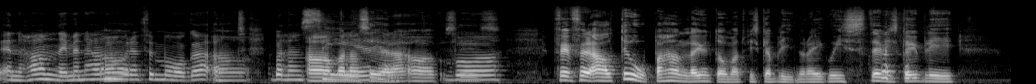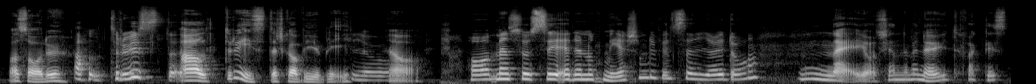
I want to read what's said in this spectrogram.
än han är, men han har en förmåga att balansera. Ja, balansera. Ja. Vad- För, för alltihopa handlar ju inte om att vi ska bli några egoister. Vi ska ju bli, vad sa du? Altruister. Altruister ska vi ju bli. Ja. Ja. Ja, men så se, är det något mer som du vill säga idag? Nej, jag känner mig nöjd faktiskt.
